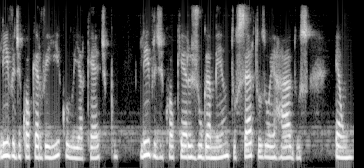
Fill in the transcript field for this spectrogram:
livre de qualquer veículo e arquétipo, livre de qualquer julgamento, certos ou errados, é um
